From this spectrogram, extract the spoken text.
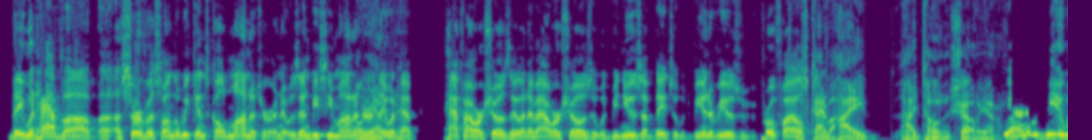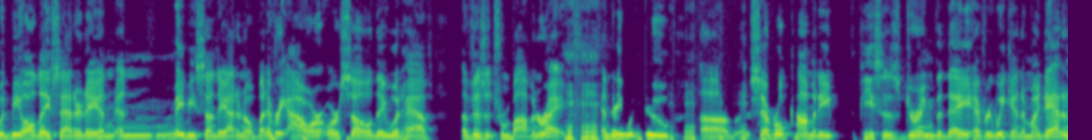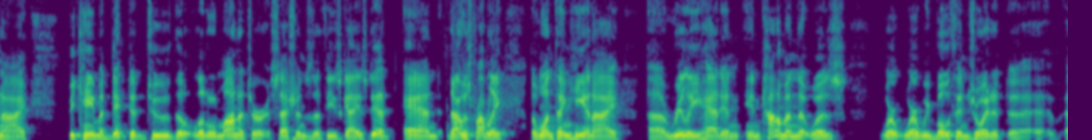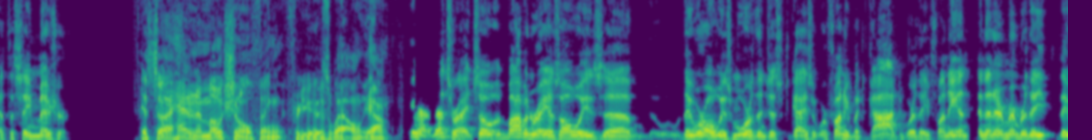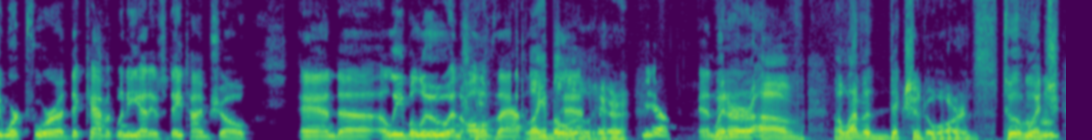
they would have a, a, service on the weekends called Monitor, and it was NBC Monitor, oh, yeah. and they would have half hour shows, they would have hour shows, it would be news updates, it would be interviews, it would be profiles. It was kind of a high high tone show. Yeah. Yeah, and it would be it would be all day Saturday and and maybe Sunday. I don't know, but every hour or so they would have a visit from Bob and Ray, Mm-hmm. and they would do uh, several comedy pieces during the day every weekend. And my dad and I became addicted to the little monitor sessions that these guys did, and that was probably the one thing he and I uh, really had in in common. That was where where we both enjoyed it uh, at the same measure. And so I had an emotional thing for you as well. Yeah. Yeah, that's right. So Bob and Ray is always uh, they were always more than just guys that were funny, but God were they funny. And and then I remember they they worked for uh, Dick Cavett when he had his daytime show, and uh, Wally Ballou and all of that. Label And- here. yeah, and the, Winner uh, of 11 Diction Awards, two of Mm-hmm. which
